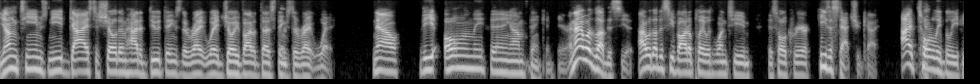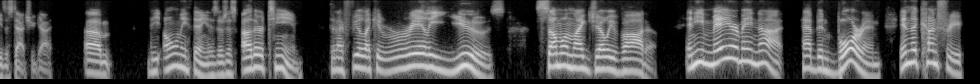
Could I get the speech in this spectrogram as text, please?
Young teams need guys to show them how to do things the right way. Joey Votto does things the right way. Now, the only thing I'm thinking here, and I would love to see it. I would love to see Votto play with one team his whole career. He's a statue guy. I totally yeah. believe he's a statue guy. Um, the only thing is there's this other team that I feel like could really use someone like Joey Votto. And he may or may not have been born in the country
